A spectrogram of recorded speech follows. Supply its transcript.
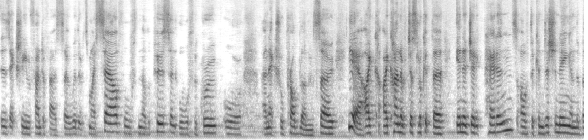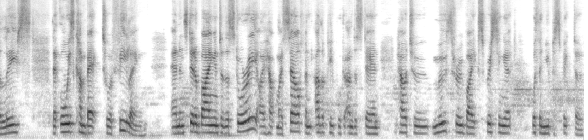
is actually in front of us. So whether it's myself or with another person or with a group or an actual problem. So yeah, I, I kind of just look at the energetic patterns of the conditioning and the beliefs that always come back to a feeling. And instead of buying into the story, I help myself and other people to understand how to move through by expressing it with a new perspective.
